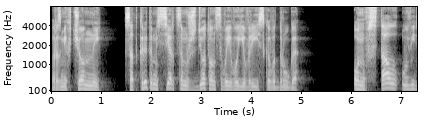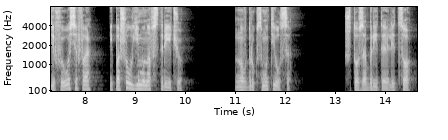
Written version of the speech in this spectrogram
Размягченный, с открытым сердцем ждет он своего еврейского друга. Он встал, увидев Иосифа, и пошел ему навстречу. Но вдруг смутился. Что за бритое лицо?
